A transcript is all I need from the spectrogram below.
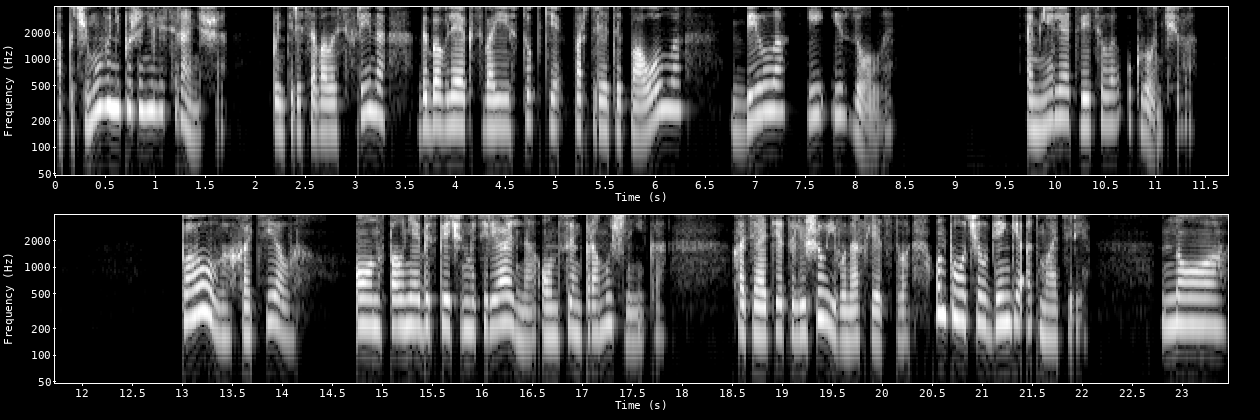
«А почему вы не поженились раньше?» — поинтересовалась Фрина, добавляя к своей стопке портреты Паоло, Билла и Изолы. Амелия ответила уклончиво. «Паоло хотел. Он вполне обеспечен материально, он сын промышленника. Хотя отец и лишил его наследства, он получил деньги от матери. Но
